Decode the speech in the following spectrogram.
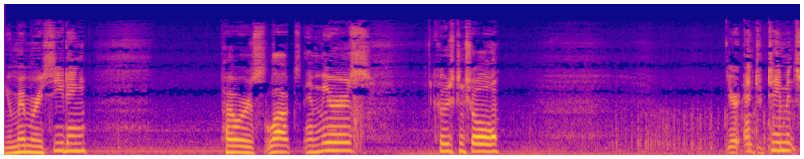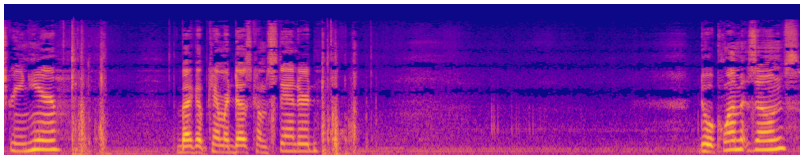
Your memory seating, powers, locks, and mirrors, cruise control, your entertainment screen here. The backup camera does come standard. Dual climate zones,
